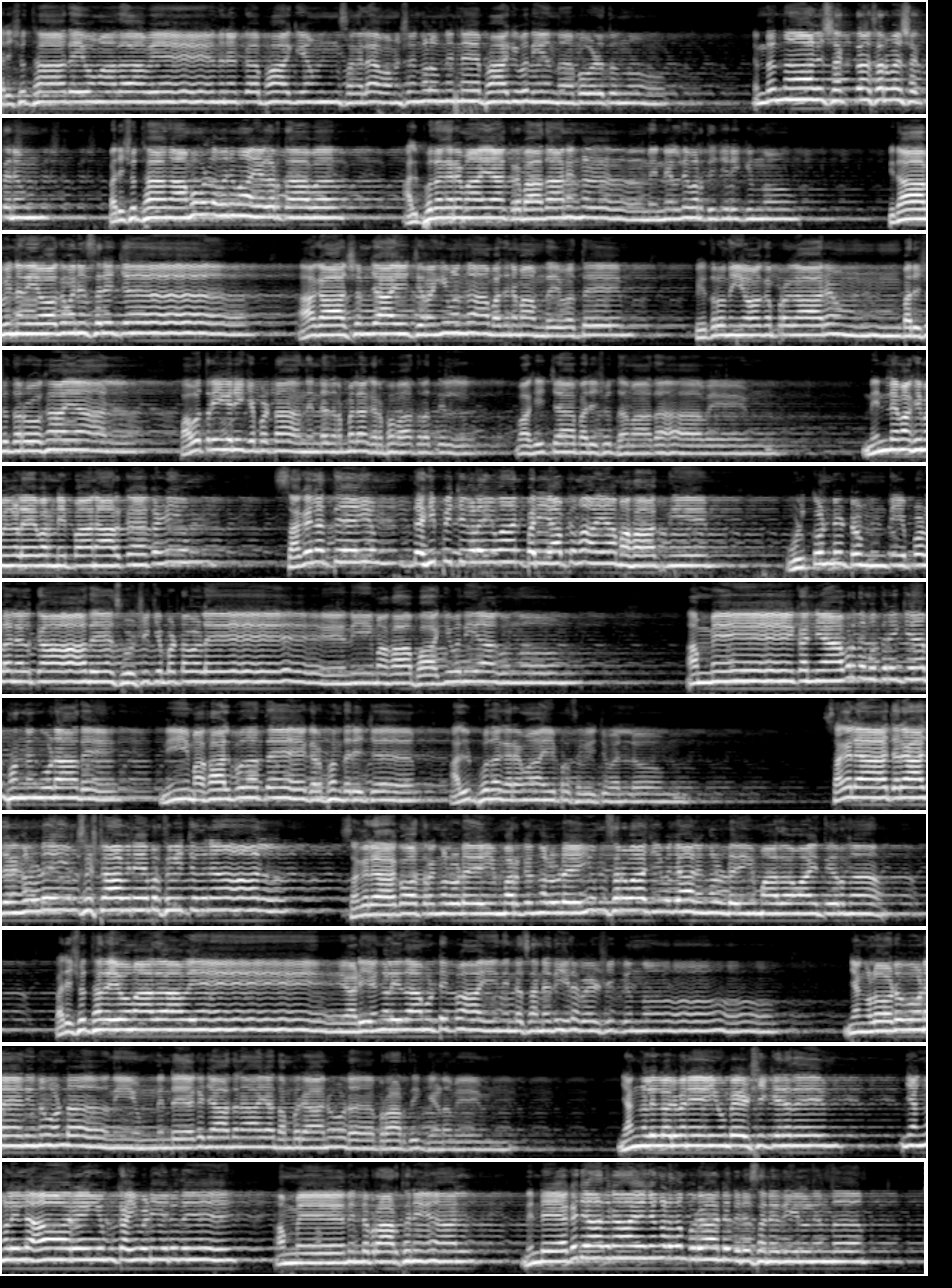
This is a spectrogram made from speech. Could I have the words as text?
പരിശുദ്ധ ദൈവമാതാവേ നിനക്ക് ഭാഗ്യം. സകല വംശങ്ങളും നിന്നെ ഭാഗ്യവതി എന്ന് പുകഴ്ത്തുന്നു. എന്തെന്നാൽ ശക്ത സർവശക്തനും പരിശുദ്ധ നാമമുള്ളവനുമായ കർത്താവ് അത്ഭുതകരമായ കൃപാദാനങ്ങൾ നിന്നിൽ നിവർത്തിച്ചിരിക്കുന്നു. പിതാവിന് നിയോഗമനുസരിച്ച് ആകാശം ചായിച്ചിറങ്ങി വന്ന വചനമാം ദൈവത്തെ. പിതൃനിയോഗപ്രകാരം പരിശുദ്ധ റോഹായാൽ പൗത്രീകരിക്കപ്പെട്ട നിന്റെ നിർമ്മല ഗർഭപാത്രത്തിൽ വഹിച്ച പരിശുദ്ധ മാതാവേ നിന്റെ മഹിമകളെ വർണിപ്പാൻ ആർക്ക് കഴിയും? സകലത്തെയും ദഹിപ്പിച്ചു കളയുവാൻ പര്യാപ്തമായ മഹാഗ്നിയെ ഉൾക്കൊണ്ടിട്ടും തീപ്പൊള്ളലേൽക്കാതെ സൂക്ഷിക്കപ്പെട്ടവളെ നീ മഹാഭാഗ്യവതിയാകുന്നു. അമ്മേ കന്യാവ്രതമുദ്രയ്ക്ക് ഭംഗം കൂടാതെ നീ മഹാത്ഭുതത്തെ ഗർഭം ധരിച്ച് അത്ഭുതകരമായി പ്രസവിച്ചുവല്ലോ. സകല ചരാചരങ്ങളുടെയും സൃഷ്ടാവിനെ പ്രസവിച്ചതിനാൽ സകല ഗോത്രങ്ങളുടെയും വർഗങ്ങളുടെയും സർവജീവജാലങ്ങളുടെയും മാതാവായി തീർന്ന പരിശുദ്ധ ദൈവമാതാവേ അടിയങ്ങളിതാ മുട്ടിപ്പായി നിന്റെ സന്നദ്ധിയിൽ അപേക്ഷിക്കുന്നു. ഞങ്ങളോടുകൂടെ നിന്നുകൊണ്ട് നീയും നിന്റെ ഏകജാതനായ തമ്പുരാനോട് പ്രാർത്ഥിക്കണമേ. ഞങ്ങളിൽ ഒരുവനെയും ഉപേക്ഷിക്കരുതേ. ഞങ്ങളിൽ ആരെയും കൈവടിയരുതേ. അമ്മേ നിന്റെ പ്രാർത്ഥനയാൽ നിന്റെ ഏകജാതനായ ഞങ്ങളുടെ തമ്പുരാന്റെ തിരുസന്നിധിയിൽ നിന്ന്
